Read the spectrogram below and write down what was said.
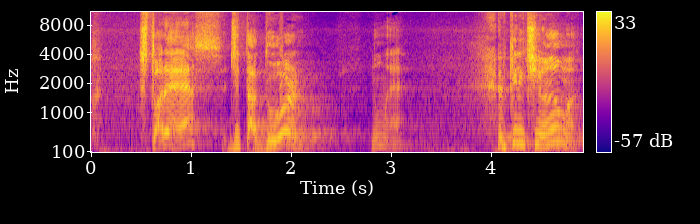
História é essa? Ditador? Não é. É porque Ele te ama.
